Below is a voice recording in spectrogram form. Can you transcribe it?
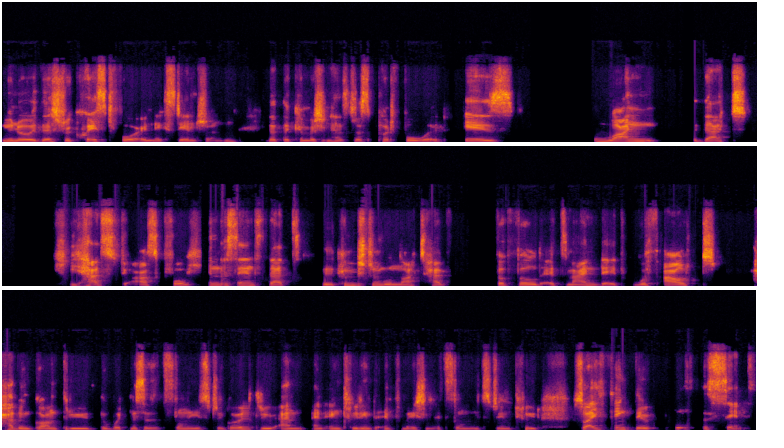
you know, this request for an extension that the commission has just put forward is one that he has to ask for in the sense that the commission will not have fulfilled its mandate without having gone through the witnesses it still needs to go through and, and including the information it still needs to include. So I think there is the sense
